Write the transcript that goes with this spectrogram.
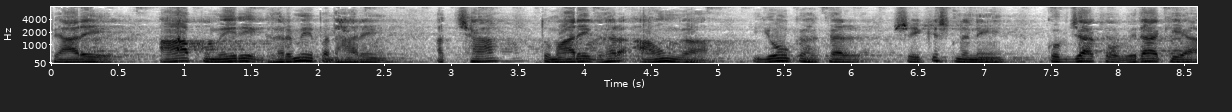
प्यारे, आप मेरे घर में पधारें। अच्छा तुम्हारे घर आऊँगा। यूँ कहकर श्री कृष्ण ने कुब्जा को विदा किया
